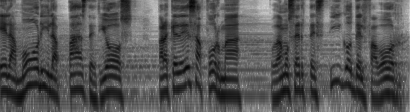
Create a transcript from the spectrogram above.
el amor y la paz de Dios, para que de esa forma podamos ser testigos del favor,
